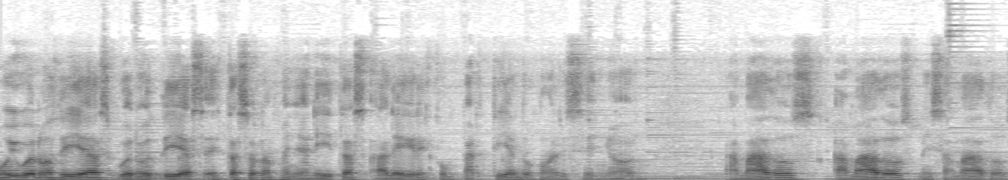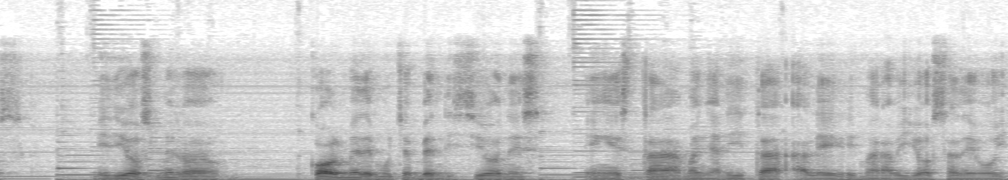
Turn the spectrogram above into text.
Muy buenos días, buenos días. Estas son las mañanitas alegres compartiendo con el Señor. Amados, amados, mis amados, mi Dios me lo colme de muchas bendiciones en esta mañanita alegre y maravillosa de hoy.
